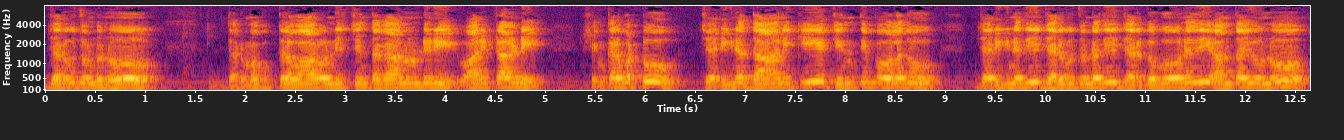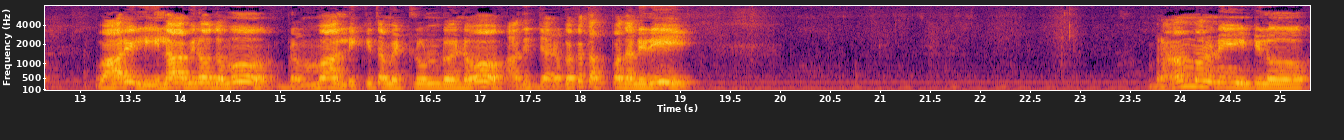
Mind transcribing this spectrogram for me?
జరుగుచుండును. ధర్మగుప్తుల వారు నిశ్చింతగా నుండిరి. వారిట్టాలండి శంకర భట్టు జరిగిన దానికి చింతింపవలదు. జరిగినది జరుగుతున్నది జరగబోనది అంతయును. వారి లీలా వినోదము బ్రహ్మ లిఖితం ఎట్లుండెనో అది జరగక తప్పదనిరి. బ్రాహ్మణుని ఇంటిలో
